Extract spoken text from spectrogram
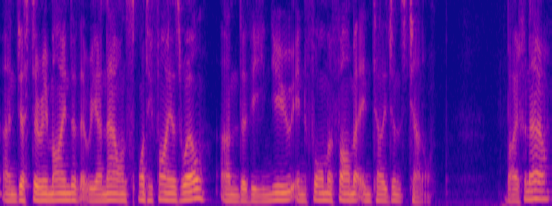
And just a reminder that we are now on Spotify as well under the new Informa Pharma Intelligence channel. Bye for now.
